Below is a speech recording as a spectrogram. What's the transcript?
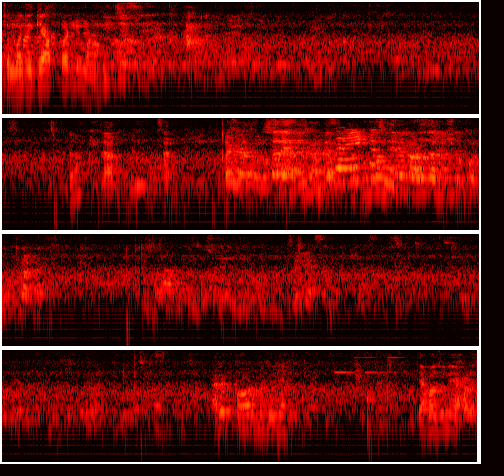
तर मध्ये गॅप पडली म्हणून अरे पॉवर म्हणजे त्या बाजूने हळूच.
